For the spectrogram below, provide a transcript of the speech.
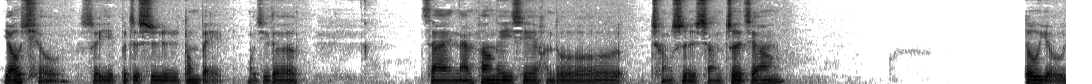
要求，所以不只是东北，我记得在南方的一些很多城市，像浙江，都有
